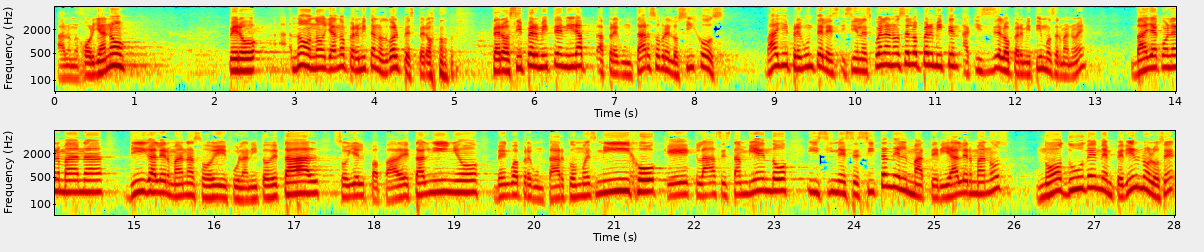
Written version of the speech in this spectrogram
A lo mejor ya no. Pero, no, no, ya no permiten los golpes, pero, pero sí permiten ir a, a preguntar sobre los hijos. Vaya y pregúnteles. Y si en la escuela no se lo permiten, aquí sí se lo permitimos, hermano, ¿eh? Vaya con la hermana, dígale hermana, soy fulanito de tal, soy el papá de tal niño, vengo a preguntar cómo es mi hijo, qué clase están viendo y si necesitan el material, hermanos, no duden en pedírnoslo, ¿eh?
